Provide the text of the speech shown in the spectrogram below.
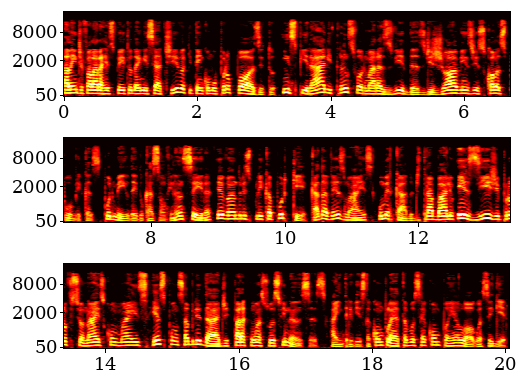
além de falar a respeito da iniciativa que tem como propósito inspirar e transformar as vidas de jovens de escolas públicas por meio da educação financeira, Evandro explica por que, cada vez mais, o mercado de trabalho exige profissionais com mais responsabilidade para com as suas finanças. A entrevista completa você acompanha logo a seguir.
